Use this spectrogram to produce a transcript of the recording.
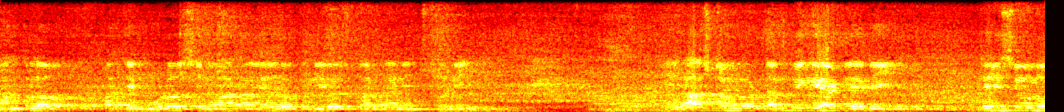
మంత్లో ప్రతి మూడో శనివారం ఏదో ఒక నియోజకవర్గాన్ని ఎంచుకొని ఈ రాష్ట్రంలో డంపింగ్ యార్డ్ లేని దేశంలో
